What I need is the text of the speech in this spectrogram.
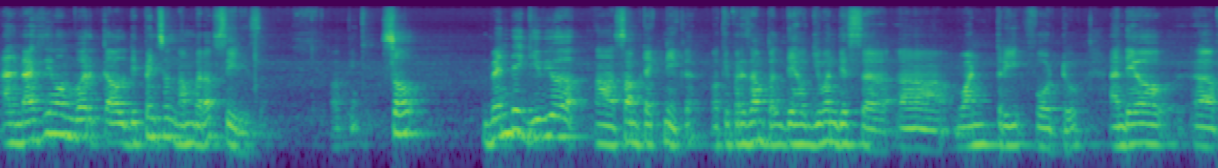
And maximum work all depends on number of series. Okay. So when they give you uh, some technique, okay, for example, they have given this uh, uh, one, three, four, two, and they have uh,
